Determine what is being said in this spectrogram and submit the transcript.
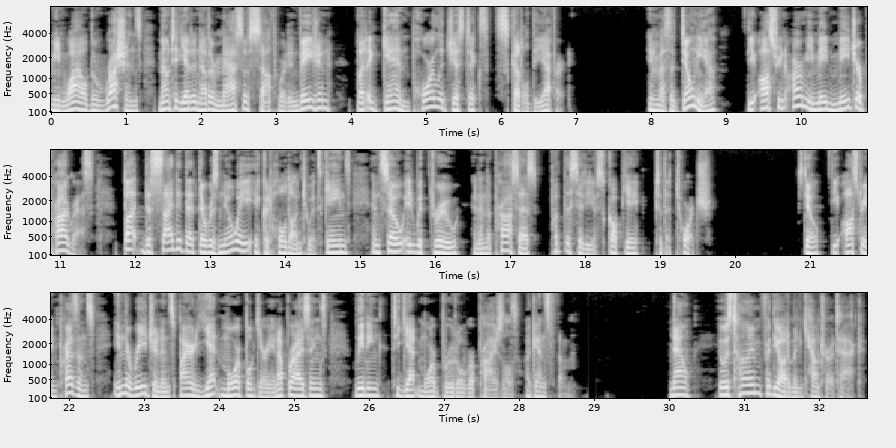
Meanwhile, the Russians mounted yet another massive southward invasion, but again poor logistics scuttled the effort. In Macedonia, the Austrian army made major progress, but decided that there was no way it could hold on to its gains, and so it withdrew and in the process put the city of Skopje to the torch. Still, the Austrian presence in the region inspired yet more Bulgarian uprisings, leading to yet more brutal reprisals against them. Now, it was time for the Ottoman counterattack.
